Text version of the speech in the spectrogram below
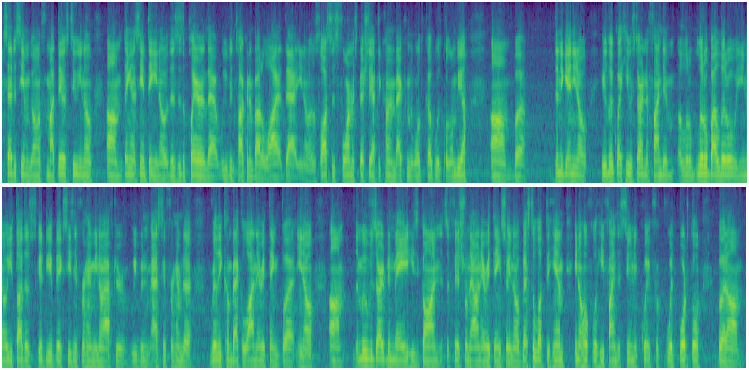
sad to see him going. For Mateus too, you know, um, thinking the same thing. You know, this is a player that we've been talking about a lot. That you know has lost his form, especially after coming back from the World Cup with Colombia. Um, but then again, you know, he looked like he was starting to find him a little, little by little. You know, you thought this was going to be a big season for him. You know, after we've been asking for him to really come back a lot and everything. But you know, um, the move has already been made. He's gone. It's official now and everything. So you know, best of luck to him. You know, hopefully he finds it soon and quick for, with Porto. But um,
